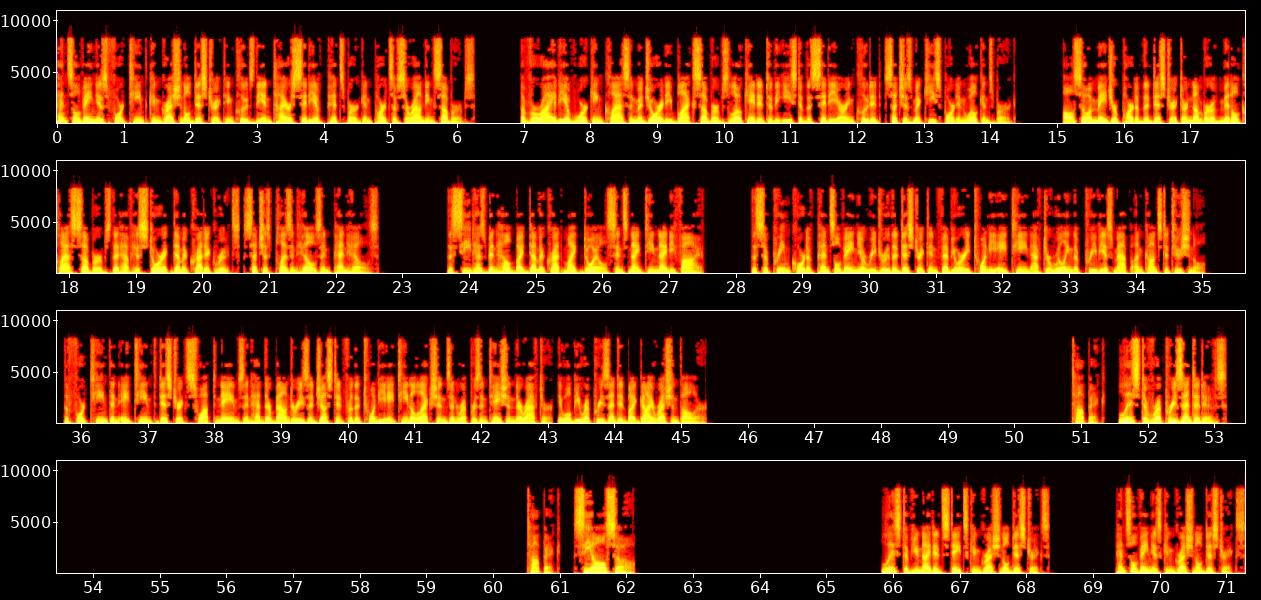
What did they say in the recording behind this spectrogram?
Pennsylvania's 14th congressional district includes the entire city of Pittsburgh and parts of surrounding suburbs. A variety of working-class and majority black suburbs located to the east of the city are included, such as McKeesport and Wilkinsburg. Also a major part of the district are number of middle-class suburbs that have historic Democratic roots, such as Pleasant Hills and Penn Hills. The seat has been held by Democrat Mike Doyle since 1995. The Supreme Court of Pennsylvania redrew the district in February 2018 after ruling the previous map unconstitutional. The 14th and 18th districts swapped names and had their boundaries adjusted for the 2018 elections and representation thereafter. It will be represented by Guy Reschenthaler. List of representatives. See also. List of United States congressional districts. Pennsylvania's congressional districts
